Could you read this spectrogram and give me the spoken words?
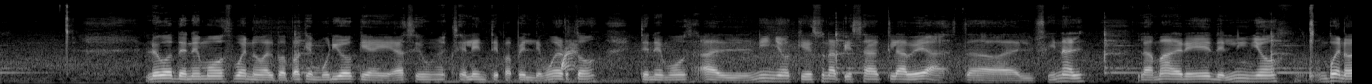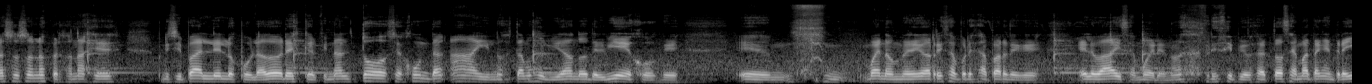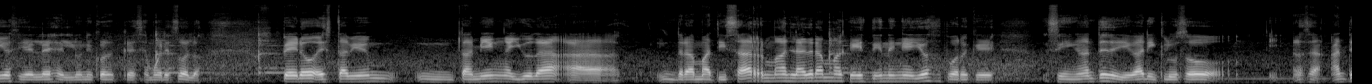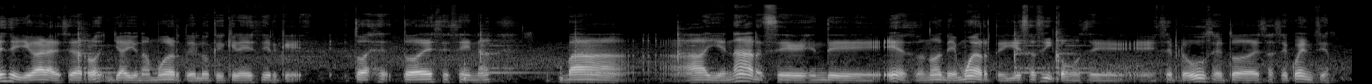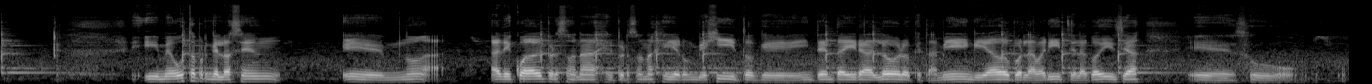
Luego tenemos, bueno, al papá que murió, que hace un excelente papel de muerto. Tenemos al niño, que es una pieza clave hasta el final la madre del niño. Bueno, esos son los personajes principales, los pobladores, que al final todos se juntan. Ah, y nos estamos olvidando del viejo, que... Em, bueno, me dio risa por esa parte que él va y se muere, ¿no? Al principio, o sea, todos se matan entre ellos y él es el único que se muere solo. Pero está bien, mm, también ayuda a dramatizar más la drama que tienen ellos porque sin antes de llegar incluso o sea, antes de llegar al cerro ya hay una muerte, lo que quiere decir que toda, toda esa escena va a llenarse de eso, ¿no? De muerte, y es así como se, se produce toda esa secuencia. Y me gusta porque lo hacen, eh, ¿no? adecuado al personaje. El personaje era un viejito que intenta ir al oro, que también guiado por la avaricia y la codicia, eh, su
